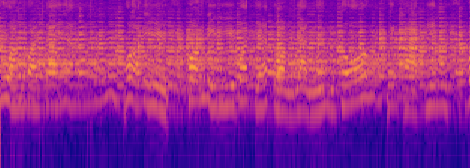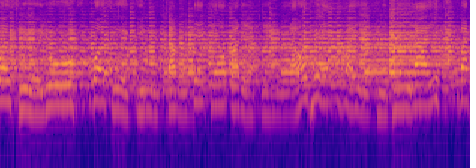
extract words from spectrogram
หวงบ่ใจ พอดีของดีๆบ่แต่ต้องยันเงินทองเพิ่นขาดยินบ่ซื้ออยู่บ่ซื้อกินกำแต่แก้วปลาแดกแห้งแล้วแพงไว้ที่ทีไรบัด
